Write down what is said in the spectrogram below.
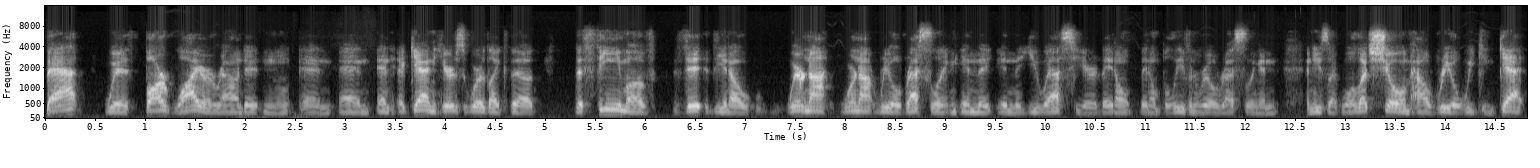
bat with barbed wire around it, and and and and again, here's where like the the theme of the you know we're not we're not real wrestling in the in the US here. They don't they don't believe in real wrestling and and he's like, "Well, let's show them how real we can get."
